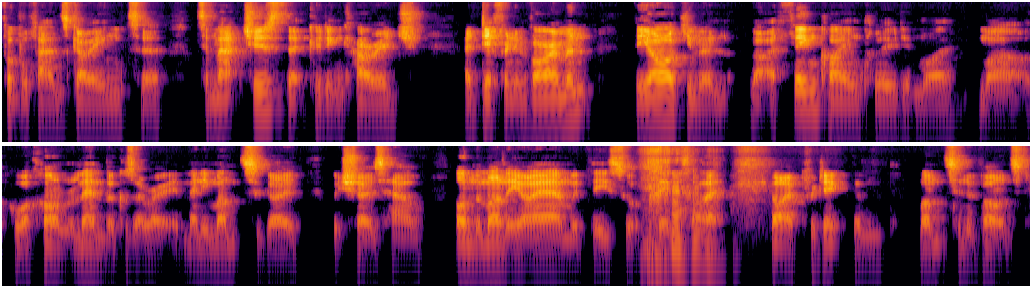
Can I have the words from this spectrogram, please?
football fans going to to matches that could encourage a different environment. The argument that i think i include in my my article i can't remember because i wrote it many months ago which shows how on the money i am with these sort of things that I, that I predict them months in advance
